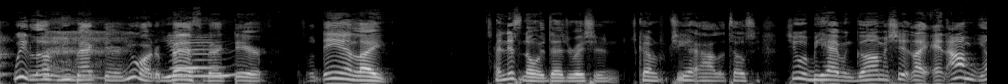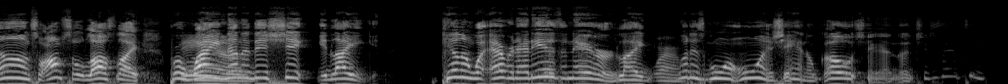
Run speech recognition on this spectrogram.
we love you back there. You are the best back there. So then like and this no exaggeration. She come she had halitosis. She would be having gum and shit like and I'm young, so I'm so lost like, bro, why ain't none of this shit like killing whatever that is in there? Like Wow. what is going on? She had no gold, she had nothing. She just had teeth.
